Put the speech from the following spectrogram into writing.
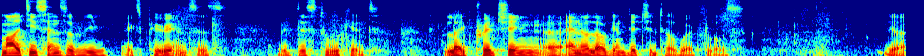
multi-sensory experiences with this toolkit, like bridging uh, analog and digital workflows yeah.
